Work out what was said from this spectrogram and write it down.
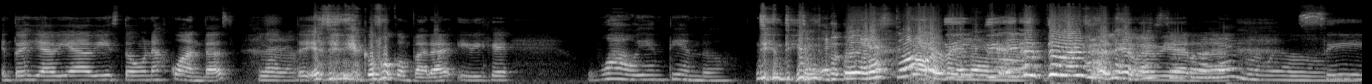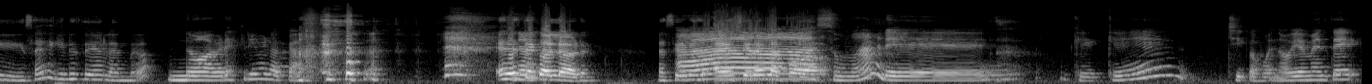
entonces ya había visto unas cuantas. Claro. Entonces ya tenía como comparar y dije, wow, ya entiendo. entiendo. Eres tú el problema. Eres tú el problema, Eres mierda. el problema, weón. Sí, ¿sabes de quién estoy hablando? No, a ver, escríbelo acá. es de este color. Así era, ah, así su madre. ¿Qué, qué? Chicos, bueno, obviamente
